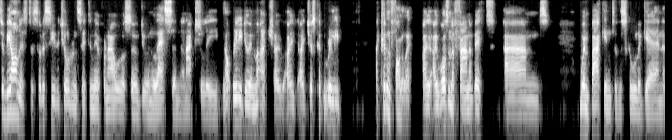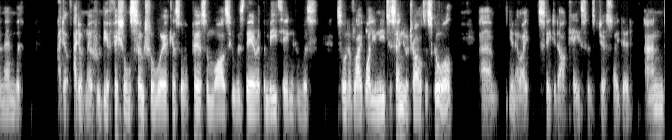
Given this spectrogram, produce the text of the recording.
to be honest, to sort of see the children sitting there for an hour or so doing a lesson and actually not really doing much, I, I, I just couldn't really I couldn't follow it. I, I wasn't a fan of it, and went back into the school again. And then the I don't I don't know who the official social worker sort of person was who was there at the meeting, who was sort of like, well, you need to send your child to school. Um, you know, I stated our case as just I did, and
